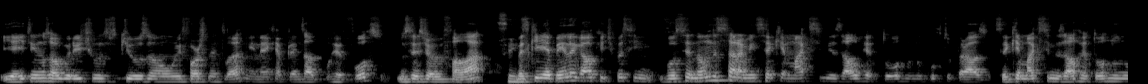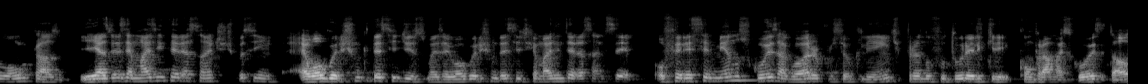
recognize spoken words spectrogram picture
e aí tem os algoritmos que usam reinforcement learning, né, que é aprendizado por reforço, não sei se já ouviu falar, Sim. mas que é bem legal que, tipo assim, você não necessariamente você quer maximizar o retorno no curto prazo, você quer maximizar o retorno no longo prazo. E aí, às vezes, é mais interessante interessante, tipo assim, é o algoritmo que decide isso, mas aí o algoritmo decide que é mais interessante você oferecer menos coisa agora para o seu cliente, para no futuro ele comprar mais coisa e tal.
